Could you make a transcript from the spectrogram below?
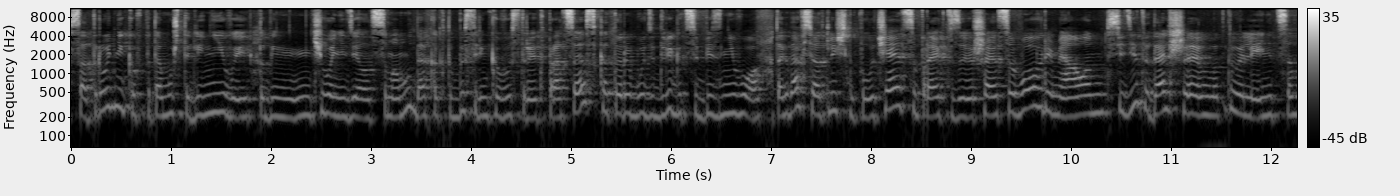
сотрудников, потому что ленивый, чтобы ничего не делать самому, да, как-то быстренько выстроит процесс, который будет двигаться без него. Тогда все отлично получается, проекты завершаются вовремя, а он сидит и дальше вот ленится.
